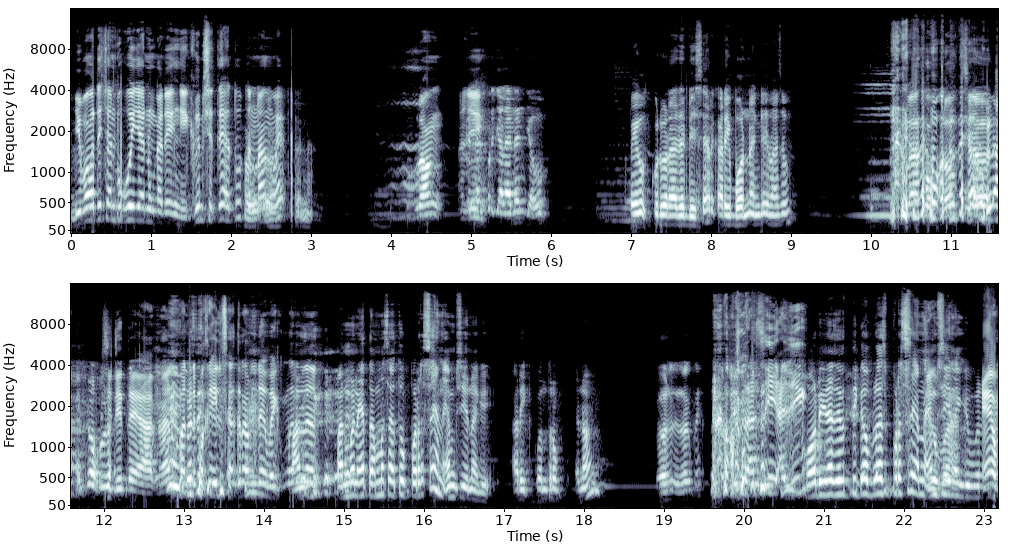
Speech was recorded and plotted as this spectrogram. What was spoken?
Ieu mah teh can buku ya nu ngadengikeun si teh tuh tenang we. Urang anjing perjalanan jauh. Tapi kudu rada di share karibon ge langsung. Ulah goblok si diteangan pan pakai Instagram dewek Pan mana. pan mun eta mah 1% MC lagi. Ari kontrol eh, non? Oh. Koordinasi anjing. Koordinasi 13% MC lagi. M.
